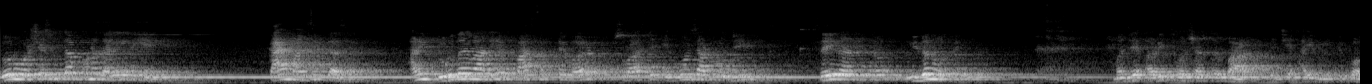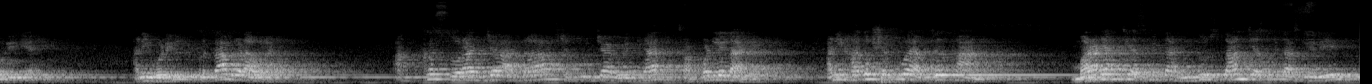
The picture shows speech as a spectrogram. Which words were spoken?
दोन वर्षे सुद्धा पूर्ण नाही आहेत काय मानसिकता असेल? आणि दुर्दैवाने पाच सप्टेंबर सोळाशे एकोणसाठ रोजी सई राणीचं निधन होते. म्हणजे अडीच वर्षाचं बाळ त्याची आई मृत्यू पावलेली आहे. आणि वडील प्रतापगडावर आहे अख्खं स्वराज्य आता शत्रूच्या विळख्यात सापडलेला आहे. आणि हा जो शत्रू आहे अफजल खान मराठ्यांची अस्मिता हिंदुस्थानची अस्मिता असलेली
